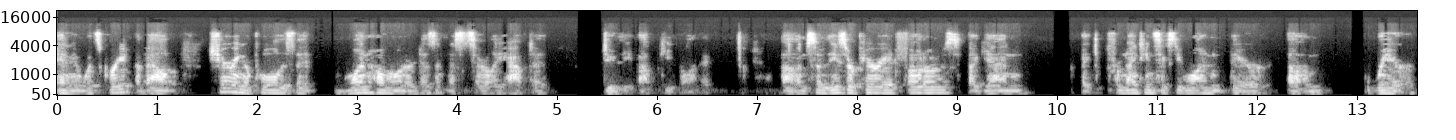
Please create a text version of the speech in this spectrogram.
And what's great about sharing a pool is that one homeowner doesn't necessarily have to do the upkeep on it. Um, so these are period photos. Again, from 1961, they're um, rare.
